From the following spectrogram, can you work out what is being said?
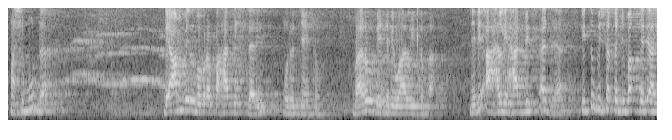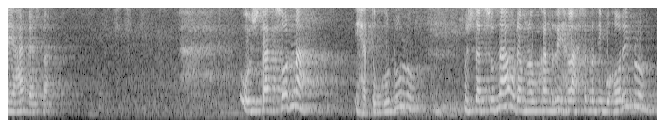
masih muda. Dia ambil beberapa hadis dari muridnya itu. Baru dia jadi wali itu pak. Jadi ahli hadis aja itu bisa kejebak jadi ahli hadis pak. Ustadz sunnah ya tunggu dulu. Ustadz sunnah udah melakukan rihlah seperti Bukhari belum?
